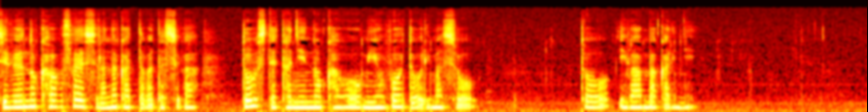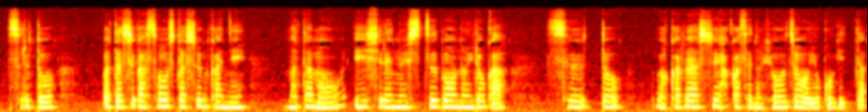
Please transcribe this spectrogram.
自分の顔さえ知らなかった私がどうして他人の顔を見覚えておりましょう？と言わんばかりに。すると私がそうした瞬間にまたも言い知れぬ失望の色がスーッと若林博士の表情を横切った。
